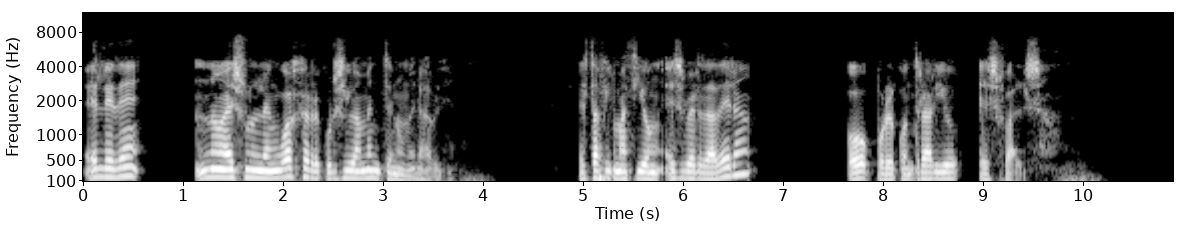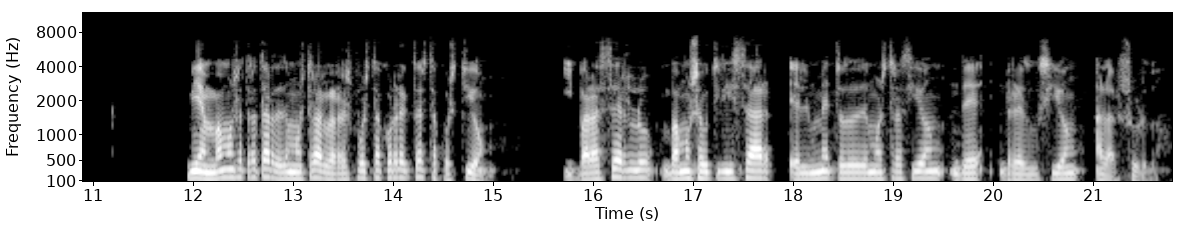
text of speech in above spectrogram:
LD no es un lenguaje recursivamente numerable. Esta afirmación es verdadera o, por el contrario, es falsa. Bien, vamos a tratar de demostrar la respuesta correcta a esta cuestión. Y para hacerlo vamos a utilizar el método de demostración de reducción al absurdo.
